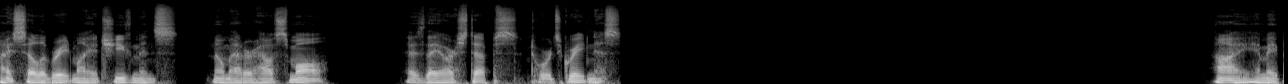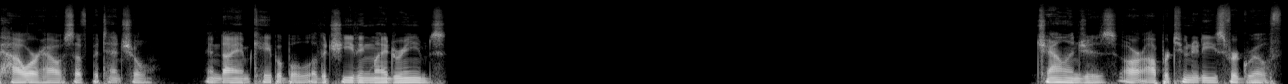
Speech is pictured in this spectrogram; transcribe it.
I celebrate my achievements, no matter how small, as they are steps towards greatness. I am a powerhouse of potential, and I am capable of achieving my dreams. Challenges are opportunities for growth,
